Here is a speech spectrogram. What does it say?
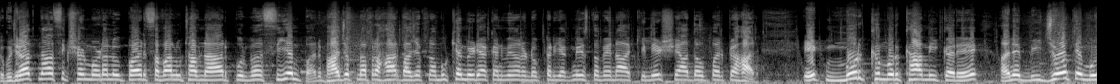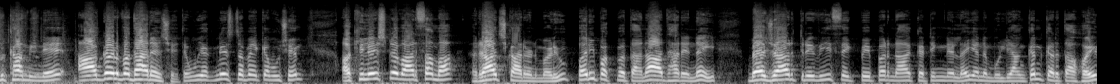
તો ગુજરાતના શિક્ષણ મોડેલ ઉપર સવાલ ઉઠાવનાર પૂર્વ સીએમ પર ભાજપના પ્રહાર. ભાજપના મુખ્ય મીડિયા કન્વીનર ડોક્ટર યજ્ઞેશ દવેના અખિલેશ યાદવ પર પ્રહાર. એક મૂર્ખ મૂર્ખામી કરે અને બીજો તે મૂર્ખામીને આગળ વધારે છે. તેવું યજ્ઞેશ દવે કહેવું છે. અખિલેશને વારસામાં રાજકારણ મળ્યું. પરિપક્વતાના આધારે નહીં. બે હજાર ત્રેવીસ એક પેપરના કટિંગને લઈ અને મૂલ્યાંકન કરતા હોય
